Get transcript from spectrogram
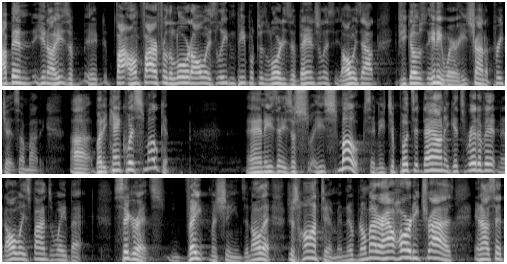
I've been, you know, he's a, on fire for the Lord, always leading people to the Lord. He's an evangelist. He's always out. If he goes anywhere, he's trying to preach at somebody. Uh, but he can't quit smoking. And he's, he's a, he smokes and he puts it down, he gets rid of it, and it always finds a way back cigarettes, vape machines, and all that just haunt him. And no matter how hard he tries, and I said,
